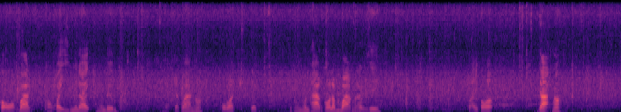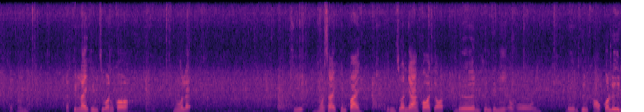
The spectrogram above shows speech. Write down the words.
ก็ออกบ้านออกไปอีกไม่ได้เหมือนเดิมออกจากบ้านเนาะเพราะว่าแต่ถนนหนทางก็ลำบากนะครับพี่ไปก็ยากเนาะแบบนี้นจะขึ้นไล่ขึ้นสวนก็นู่นแหละขี่มอเตอร์ไซค์ขึ้นไป ถึงสวนยางก็จอดเดินขึ้นทีนี้โอ้โห เดินขึ้นเขาก็ลื่น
